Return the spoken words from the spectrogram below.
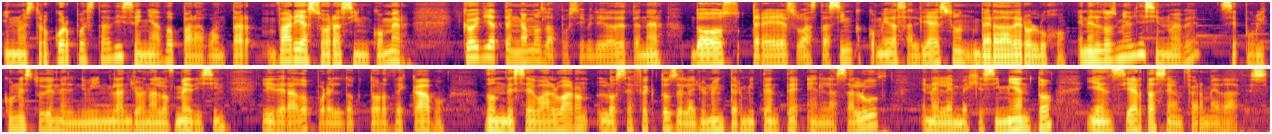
y nuestro cuerpo está diseñado para aguantar varias horas sin comer. Que hoy día tengamos la posibilidad de tener dos, tres o hasta cinco comidas al día es un verdadero lujo. En el 2019 se publicó un estudio en el New England Journal of Medicine liderado por el Dr. De Cabo, donde se evaluaron los efectos del ayuno intermitente en la salud, en el envejecimiento y en ciertas enfermedades.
